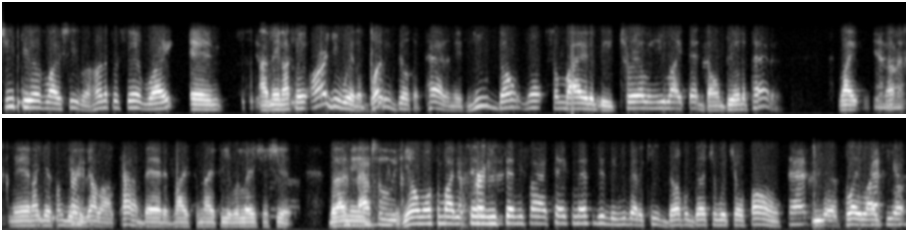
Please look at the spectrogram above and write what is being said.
she feels like she's a hundred percent right, and I mean I can't argue with her. Buddy built a pattern. If you don't want somebody to be trailing you like that, don't build a pattern. Like, Yeah, no, uh, that's man, I guess I'm giving crazy. y'all all kind of bad advice tonight for your relationship. But I mean, absolutely- if you don't want somebody that's sending you 75 text messages, then you better keep double dutching with your phone. That's You better play like you are.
